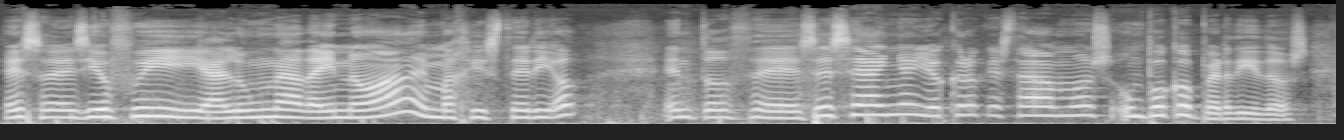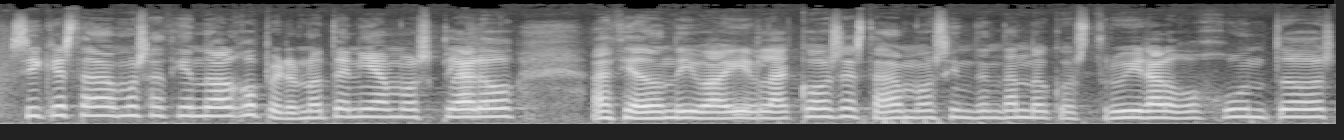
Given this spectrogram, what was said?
Eso es, yo fui alumna de Ainhoa en Magisterio, entonces ese año yo creo que estábamos un poco perdidos. Sí que estábamos haciendo algo, pero no teníamos claro hacia dónde iba a ir la cosa, estábamos intentando construir algo juntos,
